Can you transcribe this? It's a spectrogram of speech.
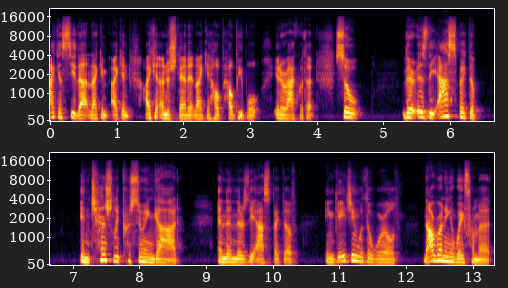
I can see that, and I can, I can, I can understand it, and I can help help people interact with it. So there is the aspect of intentionally pursuing God, and then there's the aspect of engaging with the world, not running away from it,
